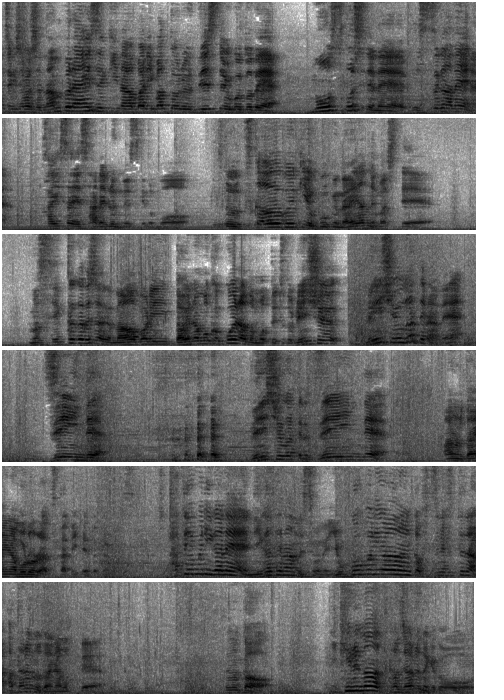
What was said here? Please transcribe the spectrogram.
到着しました。ナンプラー遺跡縄張りバトルですということで、もう少しでね、フェスがね、開催されるんですけども、ちょっと使う武器を僕悩んでまして、まあ、せっかくでしたら縄張り、ダイナモかっこいいなと思って、ちょっと練習、練習がてらね、全員で 練習がてら全員で、あの、ダイナモローラー使っていきたいと思います。縦振りがね、苦手なんですよね。横振りはなんか普通に振ってたら当たるの、ダイナモって。でなんか、いけるなって感じあるんだけど、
